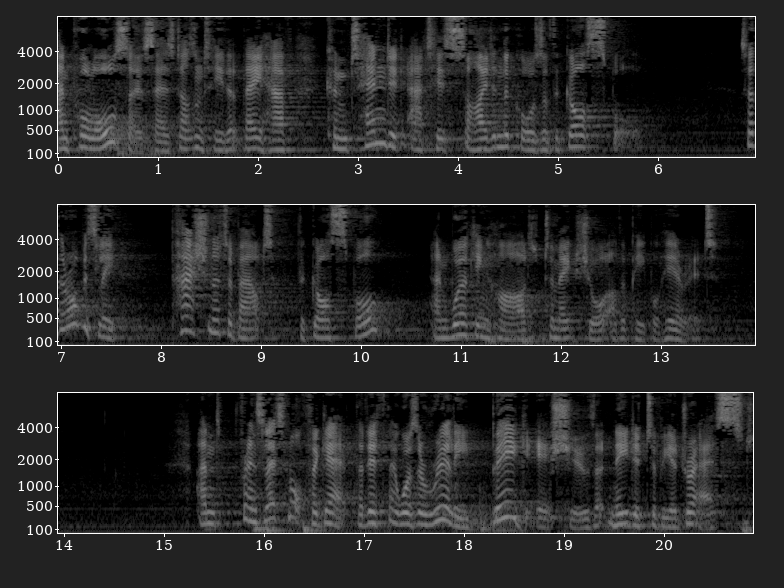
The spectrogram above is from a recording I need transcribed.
And Paul also says, doesn't he, that they have contended at his side in the cause of the gospel. So they're obviously passionate about the gospel and working hard to make sure other people hear it. And friends, let's not forget that if there was a really big issue that needed to be addressed,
